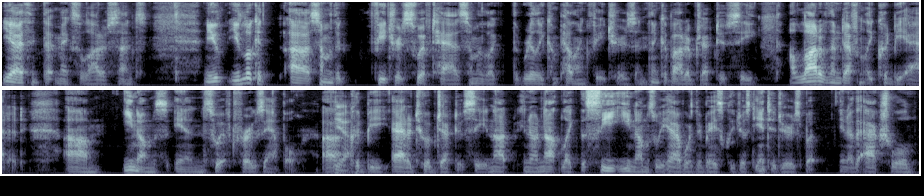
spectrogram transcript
yeah i think that makes a lot of sense and you you look at uh, some of the features Swift has, some of like the really compelling features, and think about Objective C. A lot of them definitely could be added. Um, enums in Swift, for example, uh, yeah. could be added to Objective C. Not you know not like the C enums we have where they're basically just integers, but you know the actual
